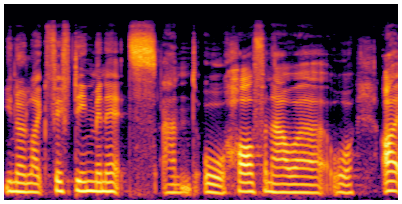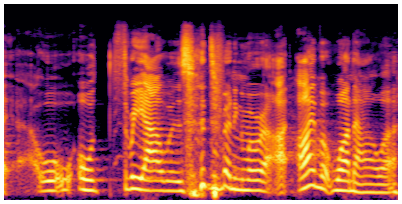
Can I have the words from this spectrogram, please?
you know, like 15 minutes and or half an hour or I or, or three hours, depending on where I, I'm at one hour.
